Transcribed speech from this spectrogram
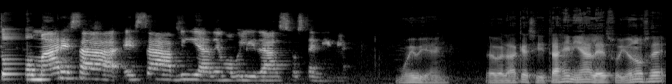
tomar esa, esa vía de movilidad sostenible. Muy bien, de verdad que sí, está genial eso. Yo no sé,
